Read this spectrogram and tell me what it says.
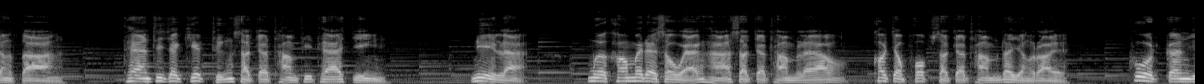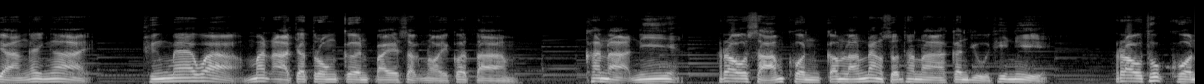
ต่างๆ แทนที่จะคิดถึงสัจธรรมที่แท้จริง นี่แหละ เมื่อเขาไม่ได้แสวงหาสัจธรรมแล้ว เขาจะพบสัจธรรมได้อย่างไร พูดกันอย่างง่ายๆ ถึงแม้ว่ามันอาจจะตรงเกินไปสักหน่อยก็ตาม ขณะนี้เราสามคนกำลังนั่งสนทนากันอยู่ที่นี่ เราทุกคน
